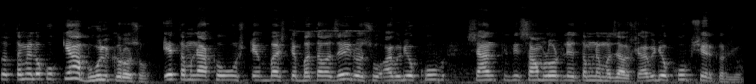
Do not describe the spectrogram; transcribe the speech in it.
તો તમે લોકો ક્યાં ભૂલ કરો છો? એ તમને આખું હું સ્ટેપ બાય સ્ટેપ બતાવવા જઈ રહ્યો છું. આ વીડિયો ખૂબ શાંતિથી સાંભળો એટલે તમને મજા આવશે. આ વીડિયો ખૂબ શેર કરજો.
